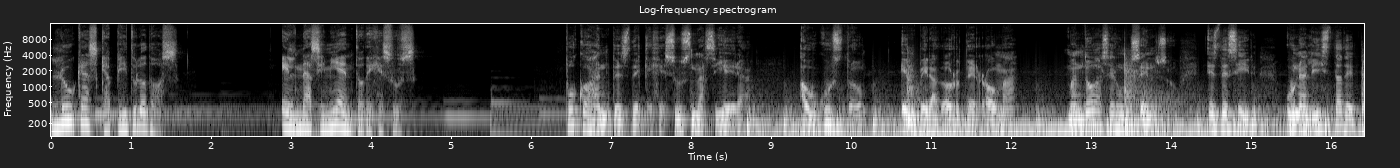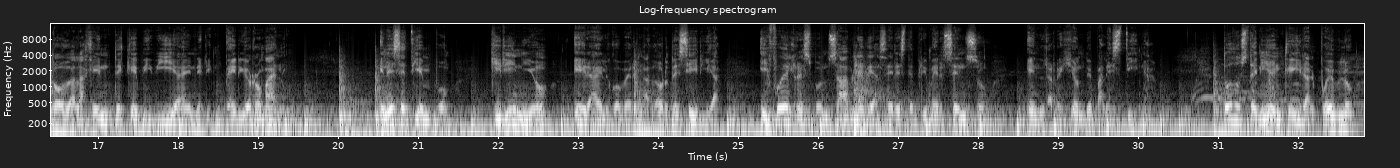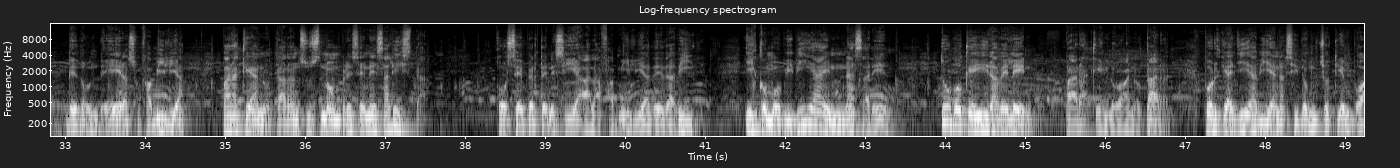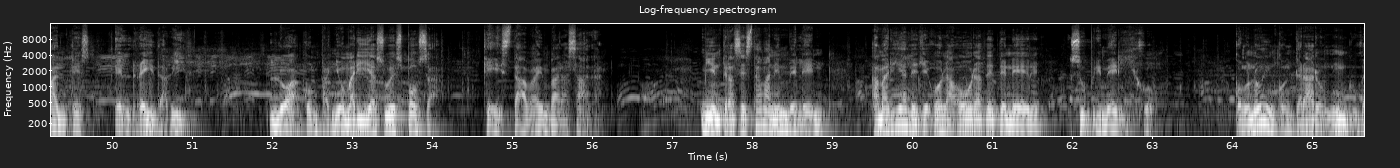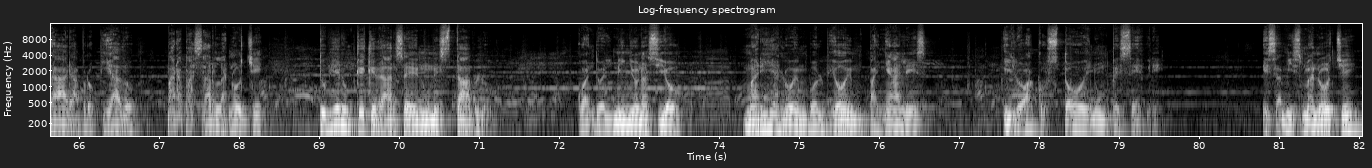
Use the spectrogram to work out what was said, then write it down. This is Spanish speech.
Lucas capítulo 2 El nacimiento de Jesús Poco antes de que Jesús naciera, Augusto, emperador de Roma, mandó hacer un censo, es decir, una lista de toda la gente que vivía en el imperio romano. En ese tiempo, Quirinio era el gobernador de Siria y fue el responsable de hacer este primer censo en la región de Palestina. Todos tenían que ir al pueblo de donde era su familia para que anotaran sus nombres en esa lista. José pertenecía a la familia de David y como vivía en Nazaret, tuvo que ir a Belén para que lo anotaran, porque allí había nacido mucho tiempo antes el rey David. Lo acompañó María, su esposa, que estaba embarazada. Mientras estaban en Belén, a María le llegó la hora de tener su primer hijo. Como no encontraron un lugar apropiado para pasar la noche, tuvieron que quedarse en un establo. Cuando el niño nació, María lo envolvió en pañales y lo acostó en un pesebre. Esa misma noche,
